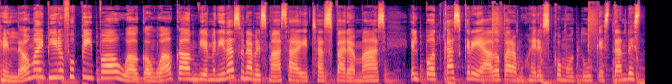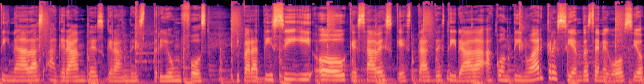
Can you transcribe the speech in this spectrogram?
Hello, my beautiful people. Welcome, welcome. Bienvenidas una vez más a Hechas para Más, el podcast creado para mujeres como tú que están destinadas a grandes, grandes triunfos. Y para ti, CEO, que sabes que estás destinada a continuar creciendo ese negocio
